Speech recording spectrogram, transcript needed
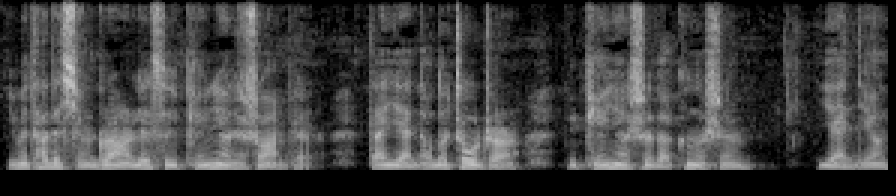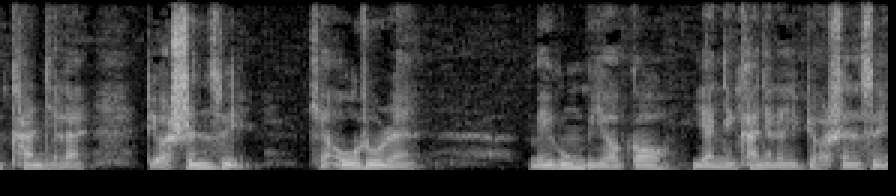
因为它的形状类似于平行式双眼皮儿，但眼头的皱褶比平行式的更深，眼睛看起来比较深邃。像欧洲人眉弓比较高，眼睛看起来就比较深邃。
